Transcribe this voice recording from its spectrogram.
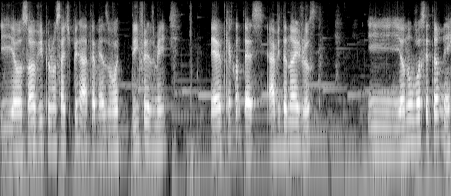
E eu só vi por um site pirata mesmo, infelizmente. É o que acontece. A vida não é justa. E eu não vou ser também.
